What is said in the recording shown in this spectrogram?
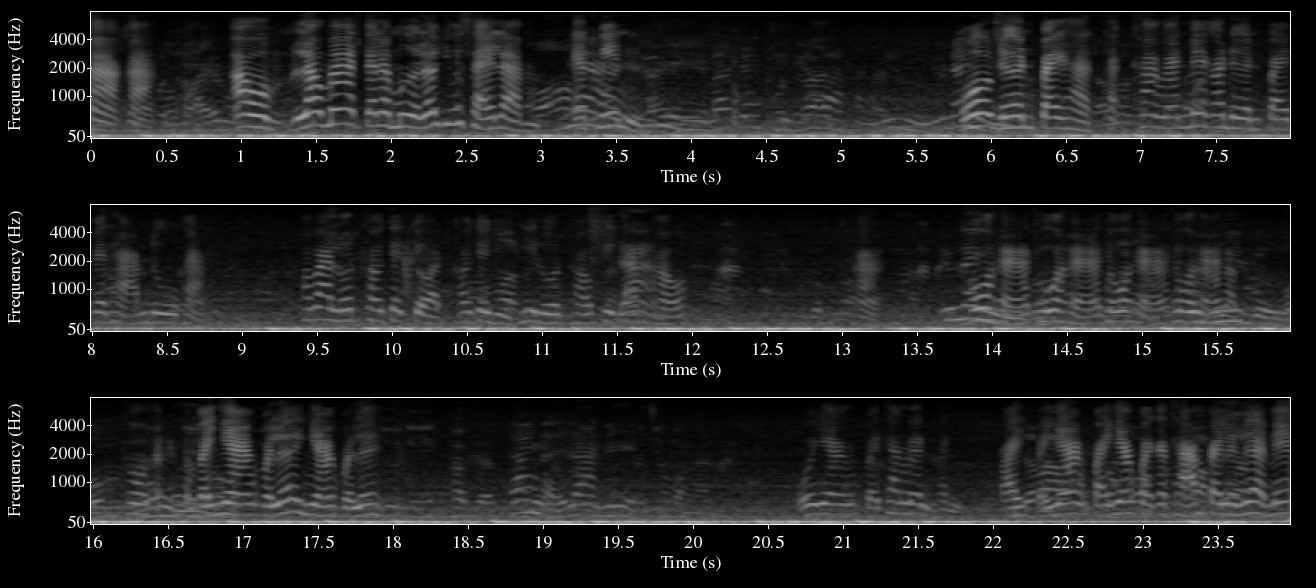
ค่ะค่ะ เอาเล่ามาแต่ละมือแล้วอยู่ไสล่ะแอดมิน โอ้เดินไปค่ะถ้าถ้างั้นแม่ก็เดินไปไปถามดูค่ะ เพราะว่ารถเขาจะจอดเขาจะอยู่ที่รถเขาปิดรับเขาค่ะโทรหาโทรหาโทรหาโทรหาหรอกโทรหาไปยางไปเลยยางไปเลยอยู่นี่ครับทางไหนร้านนี้มันอยู่หม่องนั้นโอ้ยยางไปทางนั้นพันไปไปย่างไปย่างไปกระถามไปเรื่อยๆแม่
